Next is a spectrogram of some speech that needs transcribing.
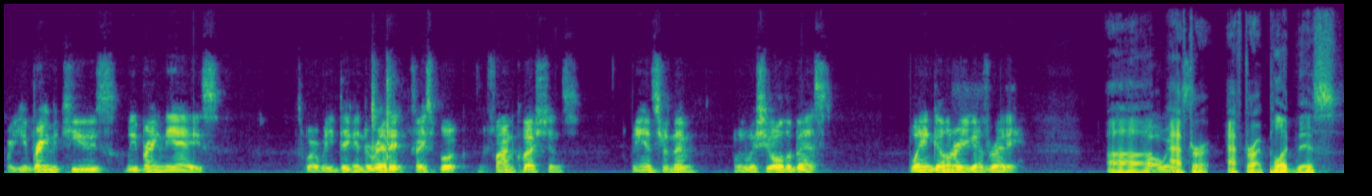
Where you bring the Q's, we bring the A's. It's where we dig into Reddit, Facebook, we find questions, we answer them. and We wish you all the best. Wayne Gone, are you guys ready? Uh, Always. after after I plug this,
